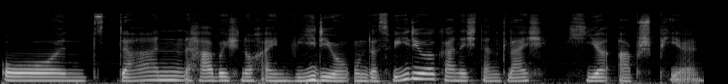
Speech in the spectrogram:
und dann habe ich noch ein Video und das Video kann ich dann gleich hier abspielen.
